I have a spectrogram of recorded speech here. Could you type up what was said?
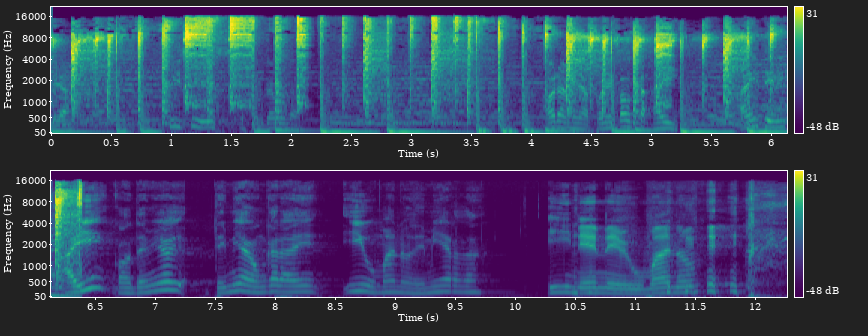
Mirá. Sí, sí, es espectacular. Ahora mira, poné pausa ahí. Ahí, te, ahí cuando te miro, te mira con cara de y humano de mierda. Y nene humano.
